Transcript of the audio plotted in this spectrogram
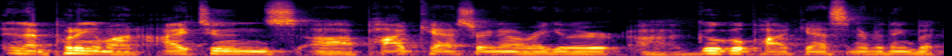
and I'm putting them on iTunes uh, podcasts right now, regular uh, Google podcasts and everything. But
